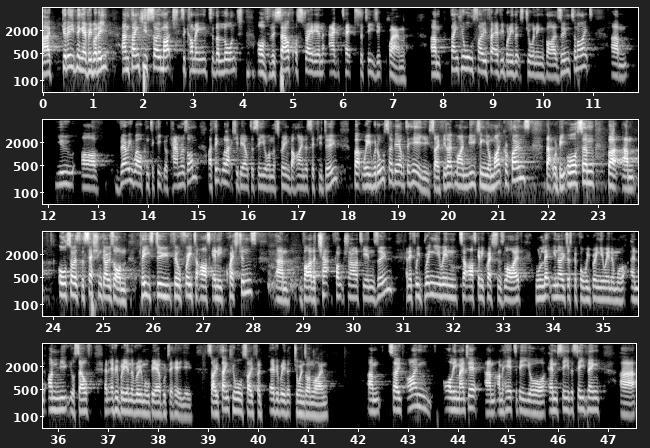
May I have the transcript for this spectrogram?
Uh, good evening, everybody, and thank you so much to coming to the launch of the South Australian AgTech Strategic Plan. Um, thank you also for everybody that's joining via Zoom tonight. Um, you are very welcome to keep your cameras on. I think we'll actually be able to see you on the screen behind us if you do, but we would also be able to hear you. So if you don't mind muting your microphones, that would be awesome. But um, also, as the session goes on, please do feel free to ask any questions um, via the chat functionality in Zoom. And if we bring you in to ask any questions live, we'll let you know just before we bring you in and we'll and unmute yourself and everybody in the room will be able to hear you. So thank you also for everybody that joins online. Um, so I'm Ollie Madgett. Um, I'm here to be your MC this evening. Uh,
